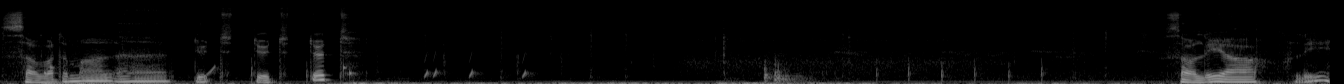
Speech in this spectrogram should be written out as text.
So, warte mal. Äh, düt, düt, düt. So, Lea. Lea.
